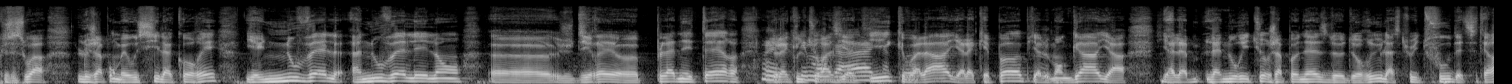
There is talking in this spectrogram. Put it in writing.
que ce soit le Japon, mais aussi la Corée. Il y a une nouvelle, un nouvel élan, euh, je dirais, euh, planétaire de la culture asiatique. Voilà, il y a la K-pop, il y a le manga, il y a, il y a la, la nourriture japonaise de, de rue, la street food etc.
